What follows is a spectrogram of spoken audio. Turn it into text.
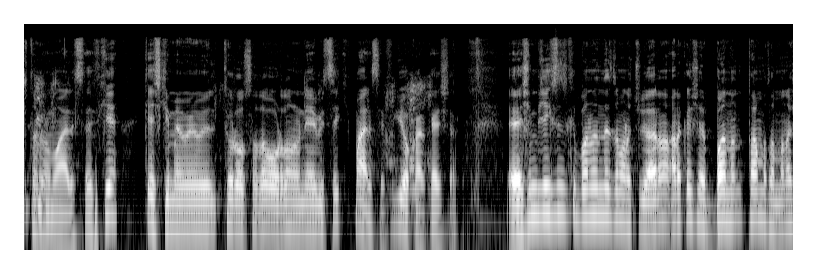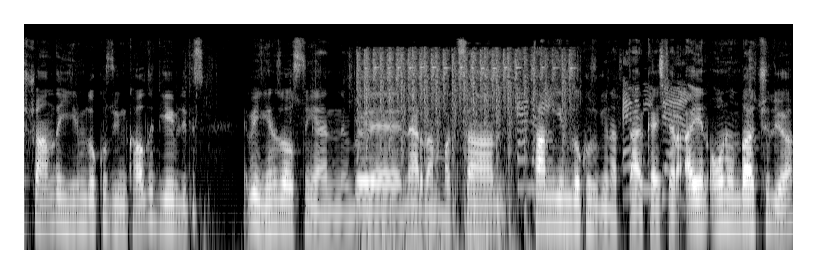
tutamıyor maalesef ki. Keşke meme emülatör olsa da oradan oynayabilsek. Maalesef ki yok arkadaşlar. Ee, şimdi diyeceksiniz ki banın ne zaman açılıyor? Arkadaşlar banın tam tamına şu anda 29 gün kaldı diyebiliriz. E, Bilginiz olsun yani böyle nereden baksan tam 29 gün hatta arkadaşlar ayın 10'unda açılıyor.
